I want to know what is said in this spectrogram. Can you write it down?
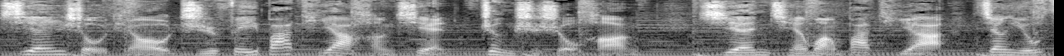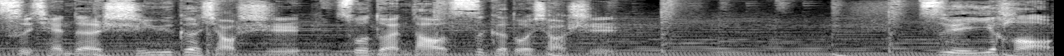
西安首条直飞芭提雅航线正式首航，西安前往芭提雅将由此前的十余个小时缩短到四个多小时。四月一号，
